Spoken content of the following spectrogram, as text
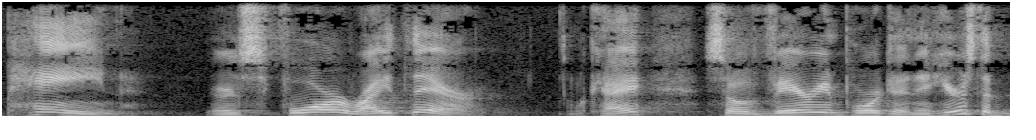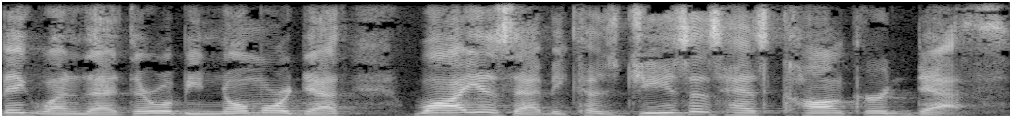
pain. There's four right there. Okay? So, very important. And here's the big one that there will be no more death. Why is that? Because Jesus has conquered death.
